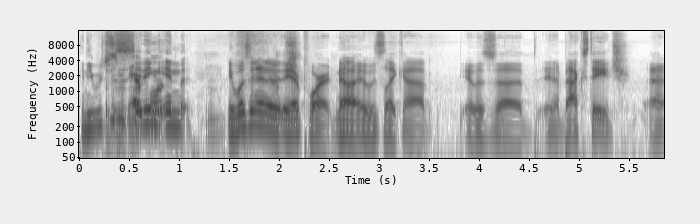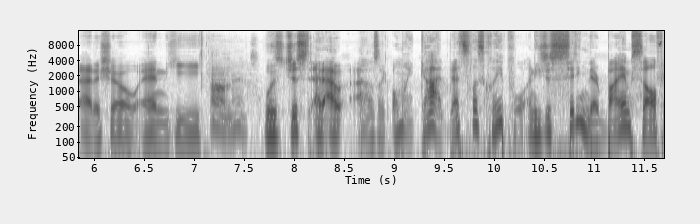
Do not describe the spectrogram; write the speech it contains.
and he was, Was just sitting airport? in. The, it wasn't in the airport. No, it was like uh it was uh, in a backstage at, at a show, and he Oh nice. was just and I, I was like, oh my god, that's Les Claypool, and he's just sitting there by himself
